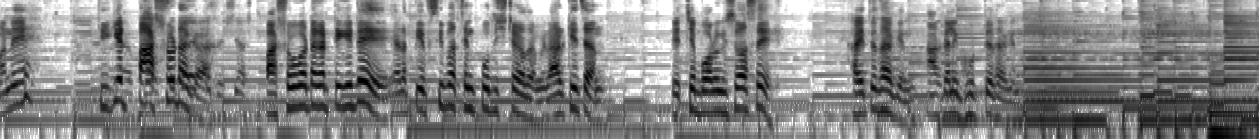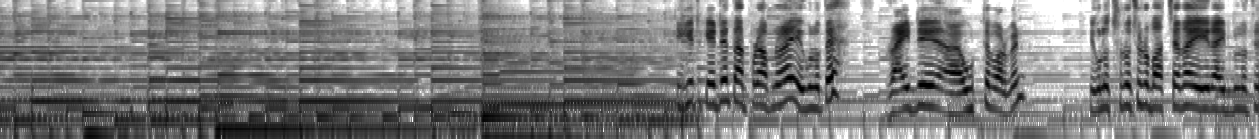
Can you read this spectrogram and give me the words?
মানে টিকিট পাঁচশো টাকা পাঁচশো টাকার টিকিটে একটা পেপসি পাচ্ছেন পঁচিশ টাকা দামের। আর কি চান? এর চেয়ে বড় কিছু আছে? খাইতে থাকেন আর খালি ঘুরতে থাকেন। টিকিট কেটে তারপর আপনারা এগুলোতে রাইডে উঠতে পারবেন। এগুলো ছোট ছোট বাচ্চারা এই রাইডগুলোতে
